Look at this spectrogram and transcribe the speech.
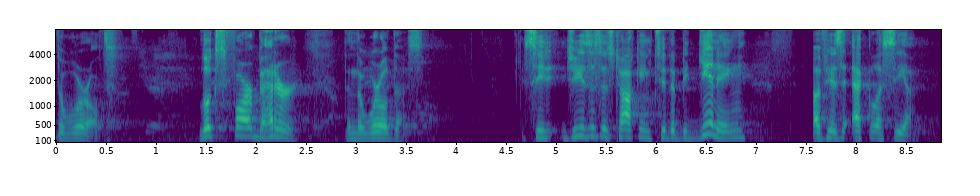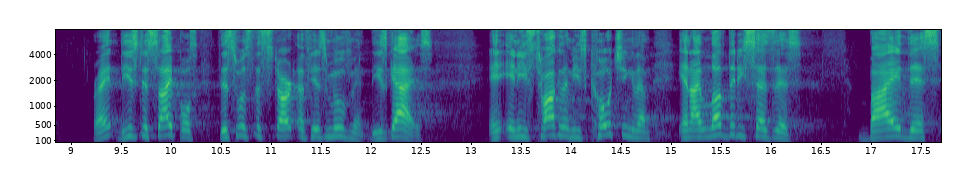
the world looks far better than the world does. See, Jesus is talking to the beginning of his ecclesia, right? These disciples, this was the start of his movement, these guys. And, and he's talking to them, he's coaching them. And I love that he says this By this,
